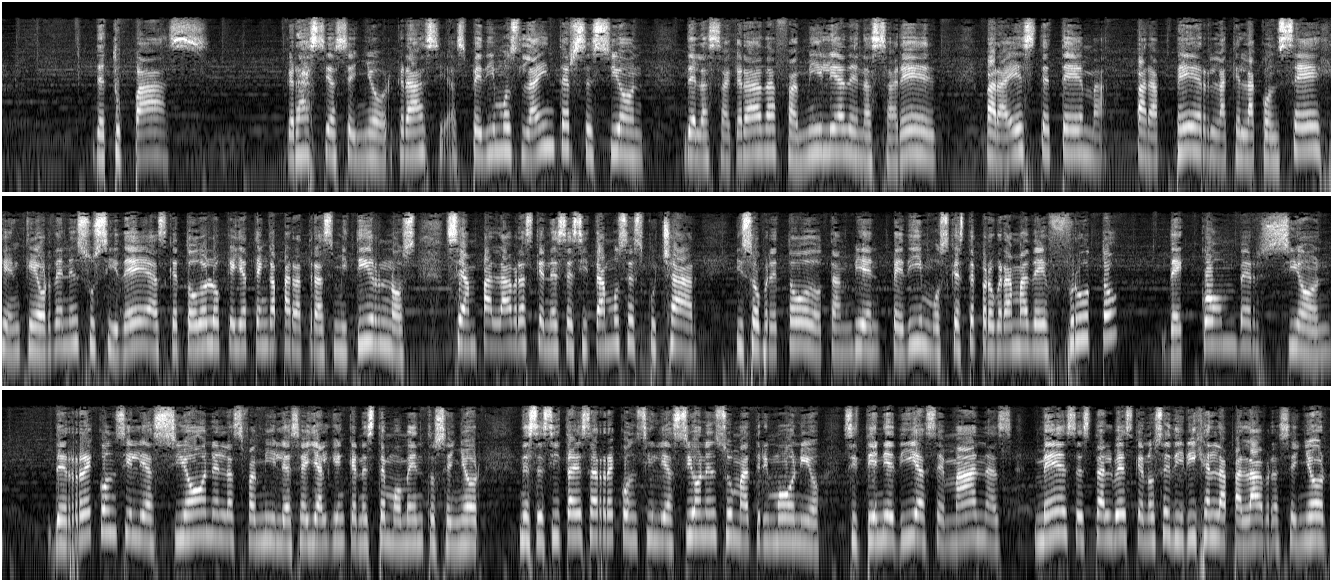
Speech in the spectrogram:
de tu paz. Gracias, Señor. Gracias. Pedimos la intercesión de la Sagrada Familia de Nazaret para este tema, para Perla, que la aconsejen, que ordenen sus ideas, que todo lo que ella tenga para transmitirnos sean palabras que necesitamos escuchar y sobre todo también pedimos que este programa dé fruto de conversión, de reconciliación en las familias. Si hay alguien que en este momento, Señor, necesita esa reconciliación en su matrimonio, si tiene días, semanas, meses tal vez que no se dirigen la palabra, Señor,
